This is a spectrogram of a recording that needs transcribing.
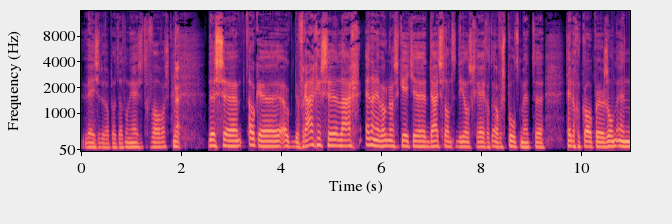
wezen erop dat dat nog niet eens het geval was. Nee. Dus uh, ook, uh, ook de vraag is uh, laag. En dan hebben we ook nog eens een keertje Duitsland die ons geregeld overspoelt met hele goedkope zon en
